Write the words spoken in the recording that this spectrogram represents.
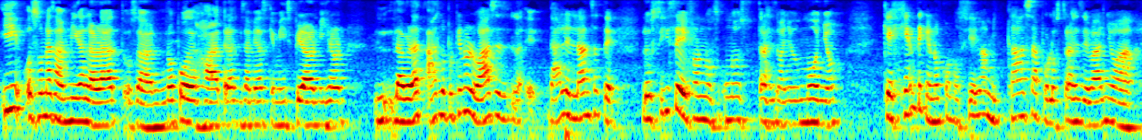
Y pues unas amigas, la verdad, o sea, no puedo dejar atrás mis amigas que me inspiraron, me dijeron, la verdad, hazlo, ¿por qué no lo haces? Eh, Dale, lánzate. Los hice y fueron unos, unos trajes de baño de un moño. Que gente que no conocía iba a mi casa por los trajes de baño. A,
